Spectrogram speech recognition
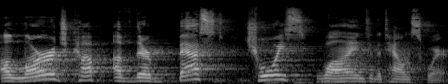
a large cup of their best choice wine to the town square.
